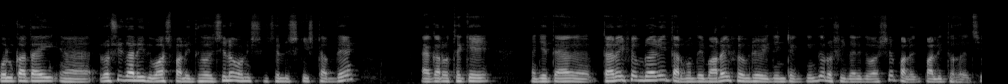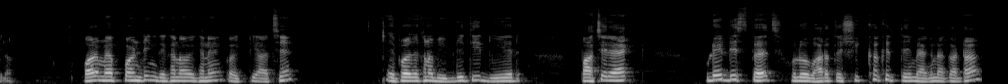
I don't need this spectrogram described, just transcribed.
কলকাতায় রশিদ আলী দিবস পালিত হয়েছিল উনিশশো ছেচল্লিশ খ্রিস্টাব্দে। এগারো থেকে যে তেরোই ফেব্রুয়ারি, তার মধ্যে বারোই ফেব্রুয়ারি দিনটাকে কিন্তু রশিদ আলী দিবসে পালি- পালিত হয়েছিল। পরে ম্যাপ পয়েন্টিং দেখে নাও এখানে কয়েকটি আছে। এরপরে দেখে নাও বিবৃতি, দুইয়ের পাঁচের এক, উডের ডিসপ্যাচ হলো ভারতের শিক্ষাক্ষেত্রে ম্যাগনা কাটা।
